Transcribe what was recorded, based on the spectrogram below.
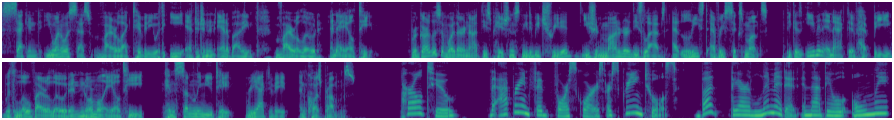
Second, you want to assess viral activity with e antigen and antibody, viral load, and ALT. Regardless of whether or not these patients need to be treated, you should monitor these labs at least every six months, because even inactive Hep B with low viral load and normal ALT can suddenly mutate, reactivate, and cause problems. Pearl 2. The APRI and FIB4 scores are screening tools, but they are limited in that they will only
